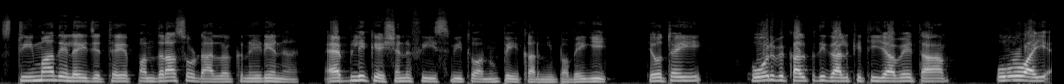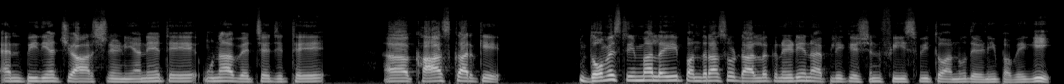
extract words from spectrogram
ਸਟਰੀਮਾਂ ਦੇ ਲਈ ਜਿੱਥੇ 1500 ਡਾਲਰ ਕੈਨੇਡੀਅਨ ਐਪਲੀਕੇਸ਼ਨ ਫੀਸ ਵੀ ਤੁਹਾਨੂੰ ਪੇ ਕਰਨੀ ਪਵੇਗੀ ਤੇ ਉੱਥੇ ਹੀ ਹੋਰ ਵਿਕਲਪ ਦੀ ਗੱਲ ਕੀਤੀ ਜਾਵੇ ਤਾਂ OINP ਦੀਆਂ ਚਾਰ ਸ਼੍ਰੇਣੀਆਂ ਨੇ ਤੇ ਉਹਨਾਂ ਵਿੱਚ ਜਿੱਥੇ ਖਾਸ ਕਰਕੇ ਦੋਵੇਂ ਸਟਰੀਮਾਂ ਲਈ 1500 ਡਾਲਰ ਕੈਨੇਡੀਅਨ ਐਪਲੀਕੇਸ਼ਨ ਫੀਸ ਵੀ ਤੁਹਾਨੂੰ ਦੇਣੀ ਪਵੇਗੀ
